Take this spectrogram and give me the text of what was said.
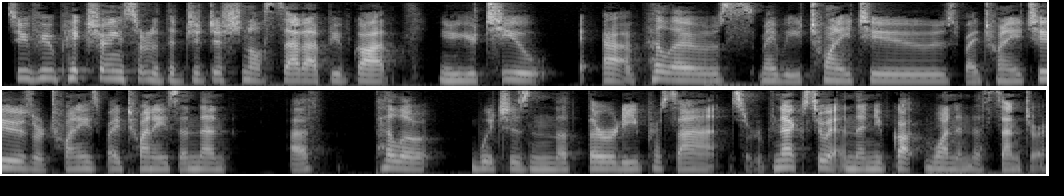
so if you're picturing sort of the traditional setup, you've got you know, your two uh, pillows, maybe 22s by 22s or 20s by 20s, and then a pillow which is in the 30% sort of next to it. And then you've got one in the center.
